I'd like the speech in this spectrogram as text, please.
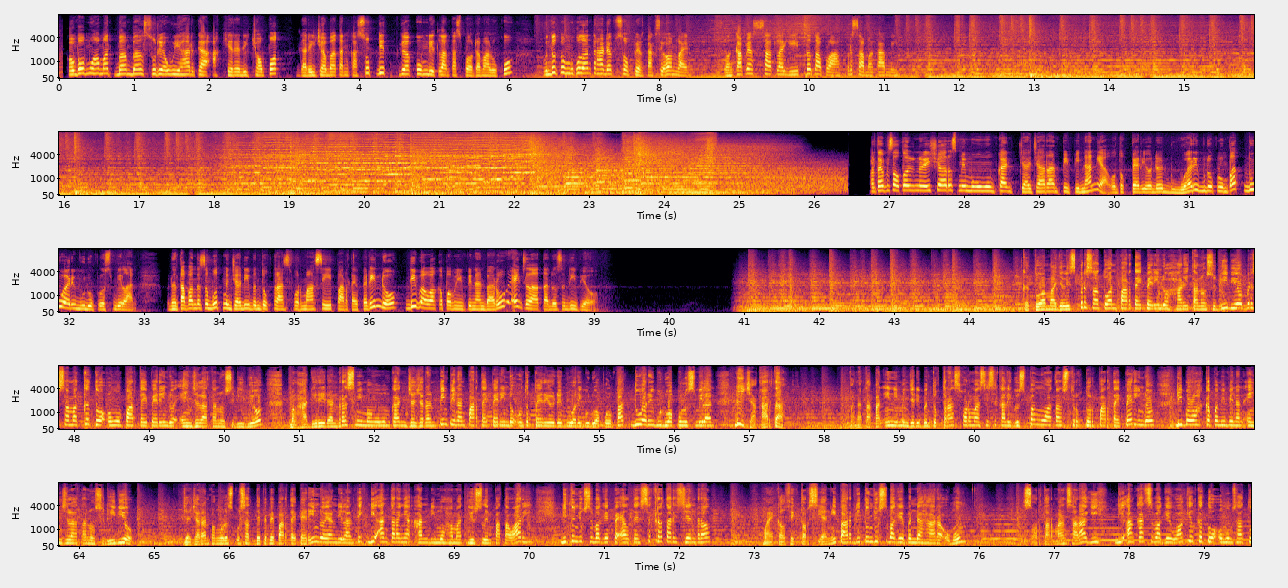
Kompol Muhammad Bambang Surya Wiharga akhirnya dicopot dari jabatan Kasubdit Gakum di Telantas Polda Maluku untuk pemukulan terhadap sopir taksi online. Lengkapnya sesaat lagi, tetaplah bersama kami. Partai Persatuan Indonesia resmi mengumumkan jajaran pimpinannya untuk periode 2024-2029. Penetapan tersebut menjadi bentuk transformasi Partai Perindo di bawah kepemimpinan baru Angela Tado Sudibyo. Ketua Majelis Persatuan Partai Perindo Haritano Sudibyo bersama Ketua Umum Partai Perindo Angela Tano Sudibyo menghadiri dan resmi mengumumkan jajaran pimpinan Partai Perindo untuk periode 2024-2029 di Jakarta. Penetapan ini menjadi bentuk transformasi sekaligus penguatan struktur Partai Perindo di bawah kepemimpinan Angela Tano Sudibyo. Jajaran pengurus pusat DPP Partai Perindo yang dilantik di antaranya Andi Muhammad Yuslim Patawari ditunjuk sebagai PLT Sekretaris Jenderal Michael Victor Sianipar ditunjuk sebagai bendahara umum, Sortar Mansaragi diangkat sebagai wakil ketua umum 1,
